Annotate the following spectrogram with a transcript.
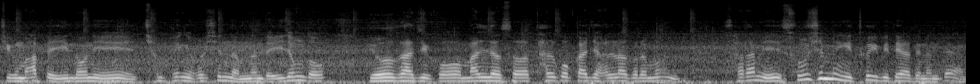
지금 앞에 이 논이 천평이 훨씬 넘는데, 이 정도 벼 가지고 말려서 탈곡까지 하려 그러면 사람이 수십 명이 투입이 돼야 되는데,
